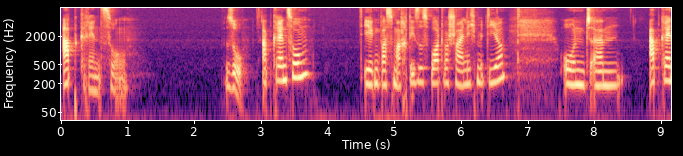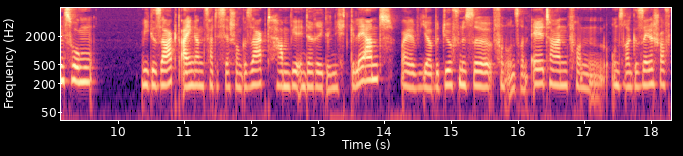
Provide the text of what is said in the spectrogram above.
Abgrenzung. So, Abgrenzung. Irgendwas macht dieses Wort wahrscheinlich mit dir. Und ähm, Abgrenzung wie gesagt, eingangs hatte ich es ja schon gesagt, haben wir in der Regel nicht gelernt, weil wir Bedürfnisse von unseren Eltern, von unserer Gesellschaft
